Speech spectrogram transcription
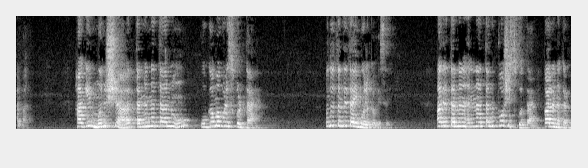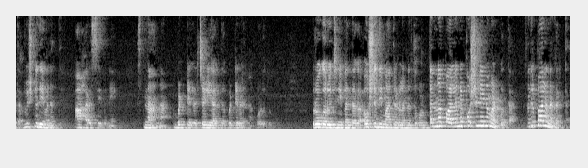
ಅಲ್ವಾ? ಹಾಗೆ ಮನುಷ್ಯ ತನ್ನನ್ನು ತಾನು ಉಗಮಗೊಳಿಸ್ಕೊಳ್ತಾನೆ. ಒಂದು ತಂದೆ ತಾಯಿ ಮೂಲಕವೇ ಸರಿ. ಆದರೆ ತನ್ನನ್ನು ತಾನು ಪೋಷಿಸ್ಕೊತಾನೆ ಪಾಲನಕರ್ತ, ವಿಷ್ಣುದೇವನಂತೆ. ಆಹಾರ ಸೇವನೆ, ಸ್ನಾನ, ಬಟ್ಟೆಗಳು, ಚಳಿಯಾಗದ ಬಟ್ಟೆಗಳನ್ನು ಹಾಕೊಳ್ಳೋದು ರೋಗ ರುಜಿನಿ ಬಂದಾಗ ಔಷಧಿ ಮಾತ್ರೆಗಳನ್ನು ತಗೊಂಡು ತನ್ನ ಪಾಲನೆ, ಪೋಷಣೆಯನ್ನು ಮಾಡ್ಕೊತಾನೆ ಅಂದರೆ ಪಾಲನಕರ್ತ.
